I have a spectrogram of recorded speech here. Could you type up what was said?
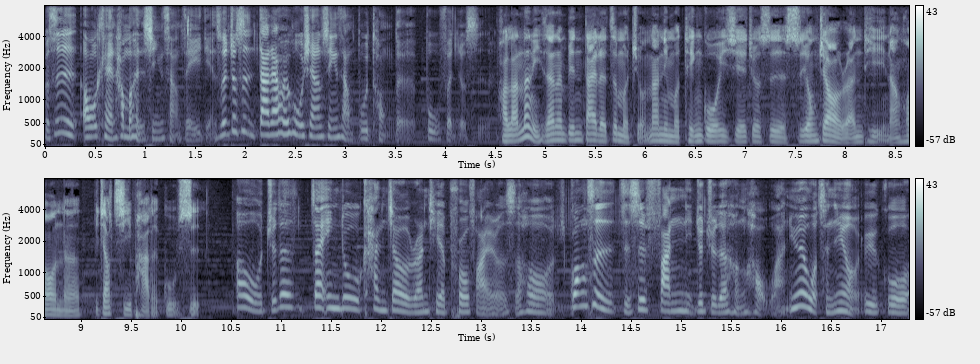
可是 OK，他们很欣赏这一点，所以就是大家会互相欣赏不同的部分，就是。好了，那你在那边待了这么久，那你有没有听过一些就是使用交友软体，然后呢比较奇葩的故事？哦，我觉得在印度看交友软体的 profile 的时候，光是只是翻你就觉得很好玩，因为我曾经有遇过，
